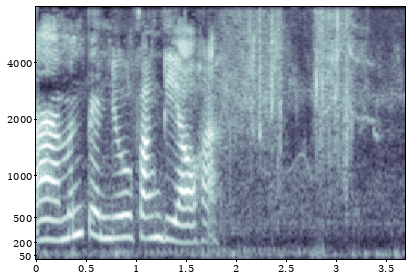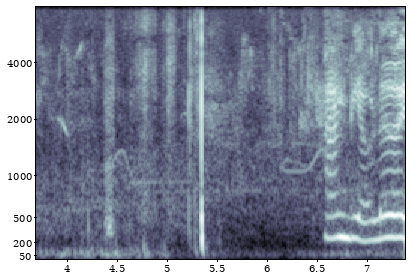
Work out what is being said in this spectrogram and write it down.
อ่ามันเป็นอยู่ฟังเดียวค่ะข้างเดียวเลย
